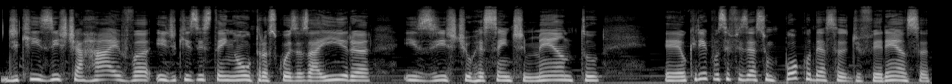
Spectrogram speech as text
de que existe a raiva e de que existem outras coisas, a ira, existe o ressentimento. É, eu queria que você fizesse um pouco dessa diferença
